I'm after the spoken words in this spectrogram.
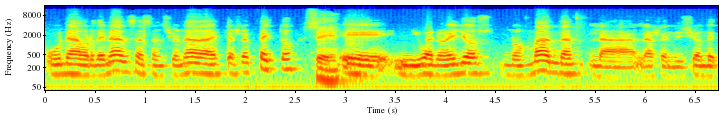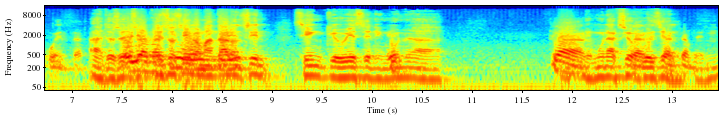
una ordenanza sancionada a este respecto eh, y bueno, ellos nos mandan la, la rendición de cuentas. Ah, entonces eso, sí lo mandaron sin, sin que hubiese ninguna, ninguna acción judicial. Exactamente.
